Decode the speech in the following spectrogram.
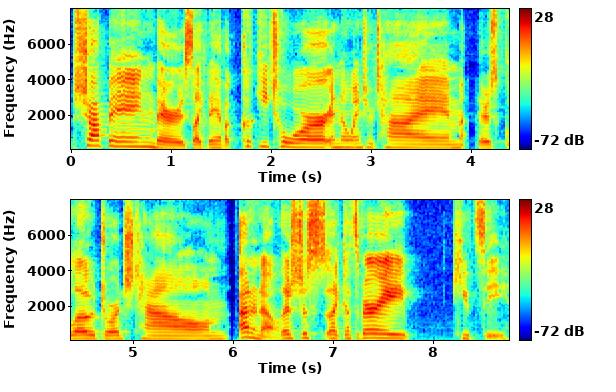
shopping there's like they have a cookie tour in the wintertime there's glow georgetown i don't know there's just like it's very cutesy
